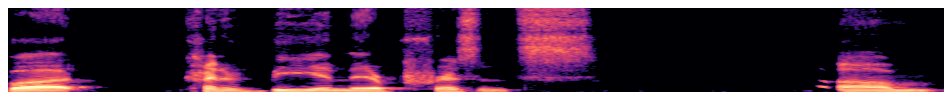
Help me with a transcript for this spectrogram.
but kind of be in their presence um,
